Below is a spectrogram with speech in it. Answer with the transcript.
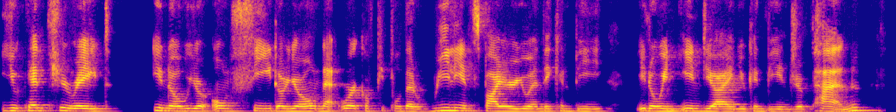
You can curate, you know, your own feed or your own network of people that really inspire you, and they can be, you know, in India and you can be in Japan.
